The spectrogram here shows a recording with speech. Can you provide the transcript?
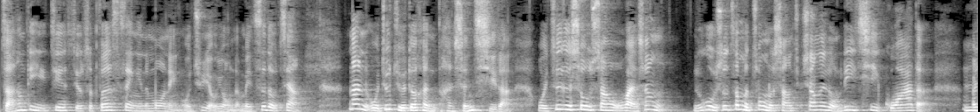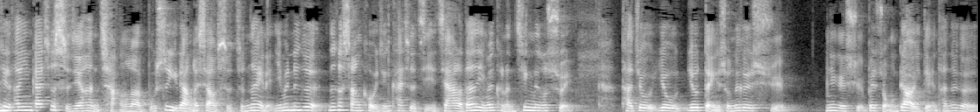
早上第一件就是 first thing in the morning 我去游泳的，每次都这样。那我就觉得很很神奇了。我这个受伤，我晚上如果是这么重的伤，就像那种利器刮的，而且它应该是时间很长了，不是一两个小时之内的，因为那个那个伤口已经开始结痂了。但是因为可能进那个水，它就又又等于说那个血那个血被溶掉一点，它那个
